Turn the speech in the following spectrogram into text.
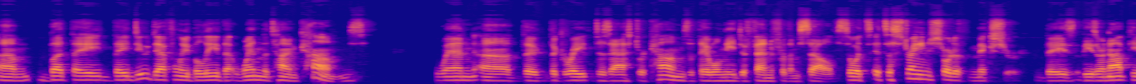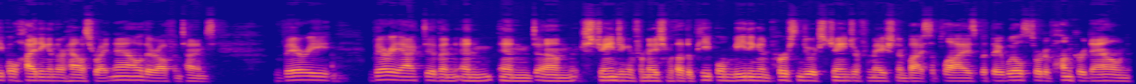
um, but they they do definitely believe that when the time comes when uh, the the great disaster comes that they will need to fend for themselves. So it's it's a strange sort of mixture. These these are not people hiding in their house right now. They're oftentimes very very active and and and um, exchanging information with other people, meeting in person to exchange information and buy supplies. But they will sort of hunker down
